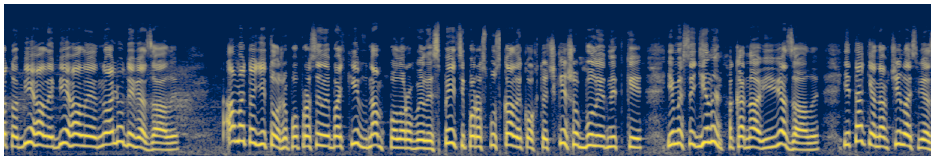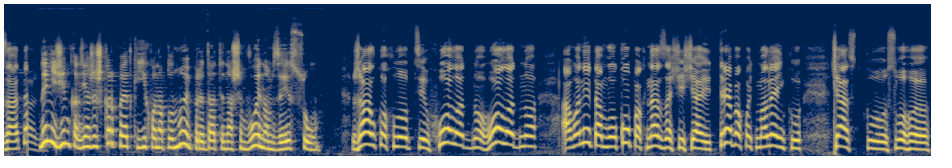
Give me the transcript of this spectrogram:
ото бігали, бігали, ну а люди в'язали. А ми тоді теж попросили батьків, нам поробили спиці, порозпускали когточки, щоб були нитки. І ми сиділи на канаві і в'язали. І так я навчилась в'язати. Нині жінка в'яже шкарпетки. Їх вона планує передати нашим воїнам ЗСУ. Жалко хлопців, холодно, голодно, а вони там в окопах нас захищають. Треба хоч маленьку частку свого,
